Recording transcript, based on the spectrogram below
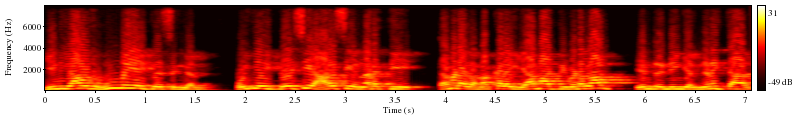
இனியாவது உண்மையை பேசுங்கள். பொய்யை பேசி அரசியல் நடத்தி தமிழக மக்களை ஏமாற்றி விடலாம் என்று நீங்கள் நினைத்தால்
